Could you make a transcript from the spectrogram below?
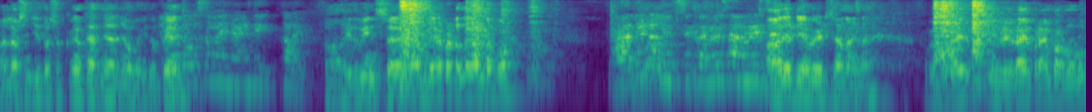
നല്ല വശം ചീത്ത വശമൊക്കെ ഇങ്ങനെ തെരഞ്ഞറിഞ്ഞ് നോക്കും ഇതിപ്പോൾ ഞാൻ ആ ഇതിപ്പോൾ ഇൻസ്റ്റാഗ്രാമിൽ പെട്ടെന്ന് കണ്ടപ്പോൾ ആദ്യമായിട്ട് ഞാൻ മേടിച്ചാണ് അങ്ങനെ. അപ്പോൾ എന്തായാലും നിങ്ങളുടെ അഭിപ്രായം പറഞ്ഞോളൂ.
